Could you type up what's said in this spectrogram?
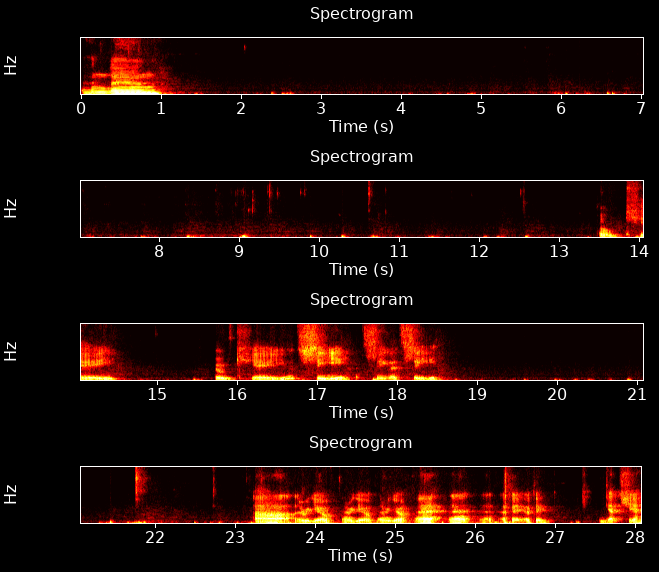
And then Okay. Okay, let's see. Let's see. Let's see. Ah, there we go. There we go. There we go. Eh, eh, eh. Okay, okay. Gotcha.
